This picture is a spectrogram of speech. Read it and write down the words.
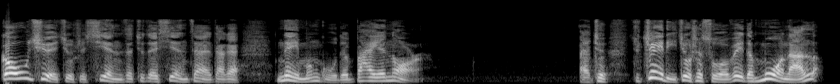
高阙就是现在就在现在大概内蒙古的巴彦淖尔。哎，就就这里就是所谓的漠南了。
